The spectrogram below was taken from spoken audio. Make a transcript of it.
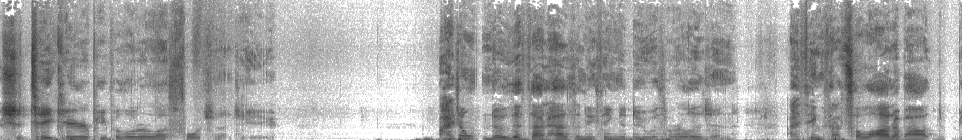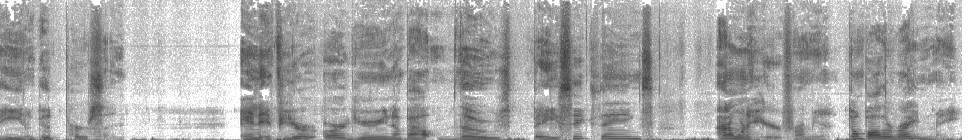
should take care of people that are less fortunate to you. I don't know that that has anything to do with religion. I think that's a lot about being a good person. And if you're arguing about those basic things, I don't want to hear from you. Don't bother writing me.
